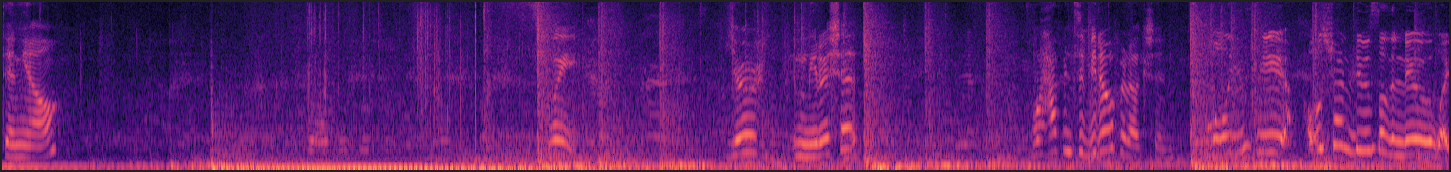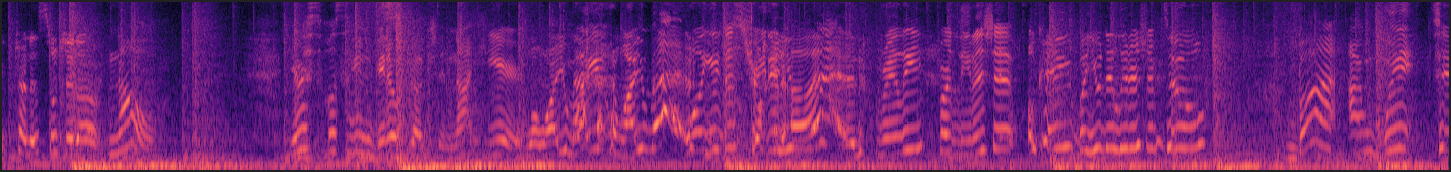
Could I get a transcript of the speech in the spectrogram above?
Danielle. Wait, you're in leadership? What happened to video production? Well, you see, I was trying to do something new, like trying to switch it up. No. You're supposed to be in video production, not here. Well, why are you mad? Why are you mad? Well, you just Why traded are you us? mad? Really? For leadership? Okay, but you did leadership too. But I'm went to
